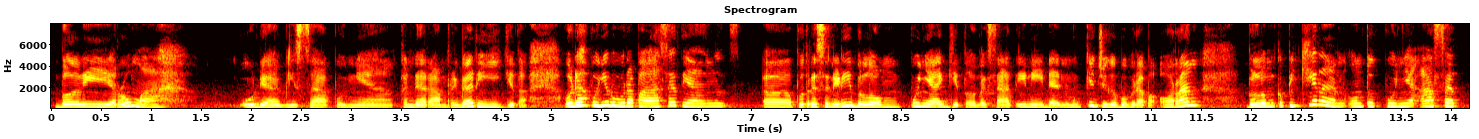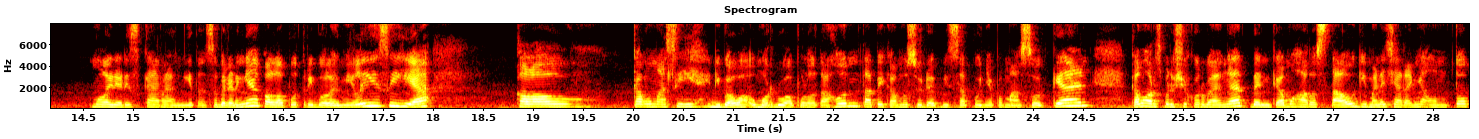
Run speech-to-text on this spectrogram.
beli rumah udah bisa punya kendaraan pribadi gitu. Udah punya beberapa aset yang uh, Putri sendiri belum punya gitu untuk saat ini. Dan mungkin juga beberapa orang belum kepikiran untuk punya aset mulai dari sekarang gitu. Sebenarnya kalau Putri boleh milih sih ya kalau kamu masih di bawah umur 20 tahun tapi kamu sudah bisa punya pemasukan kamu harus bersyukur banget dan kamu harus tahu gimana caranya untuk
